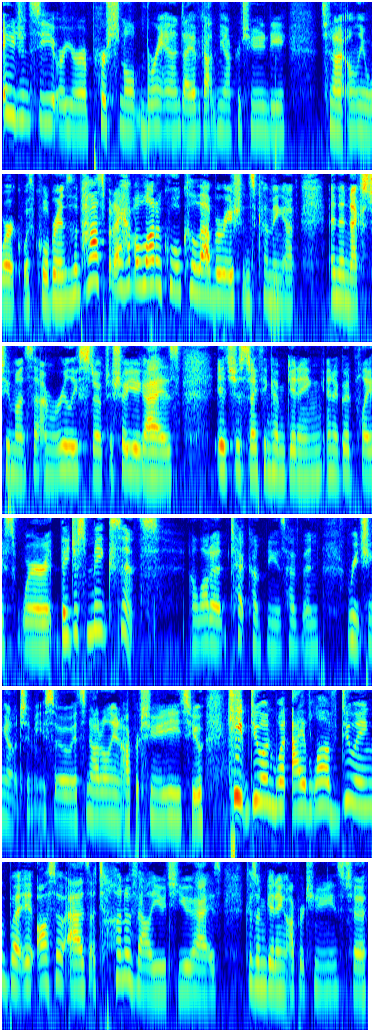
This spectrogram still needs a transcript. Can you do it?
agency or you're a personal brand, I have gotten the opportunity to not only work with cool brands in the past, but I have a lot of cool collaborations coming up in the next two months that I'm really stoked to show you guys. It's just, I think I'm getting in a good place where they just make sense a lot of tech companies have been reaching out to me. So it's not only an opportunity to keep doing what I love doing, but it also adds a ton of value to you guys because I'm getting opportunities to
